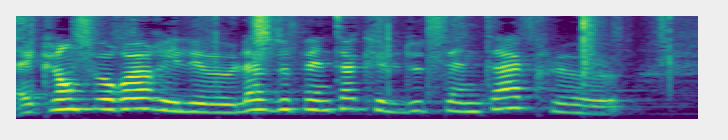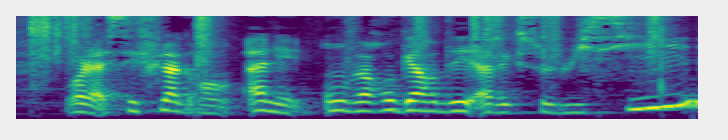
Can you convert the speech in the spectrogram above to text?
Avec l'empereur et l'as de pentacle et le 2 de pentacle, euh, voilà, c'est flagrant. Allez, on va regarder avec celui-ci.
